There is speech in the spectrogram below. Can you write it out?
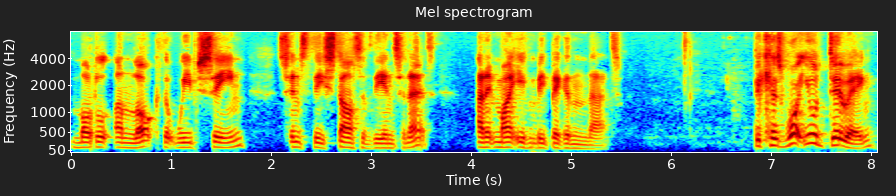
model unlock that we've seen since the start of the internet. And it might even be bigger than that. Because what you're doing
